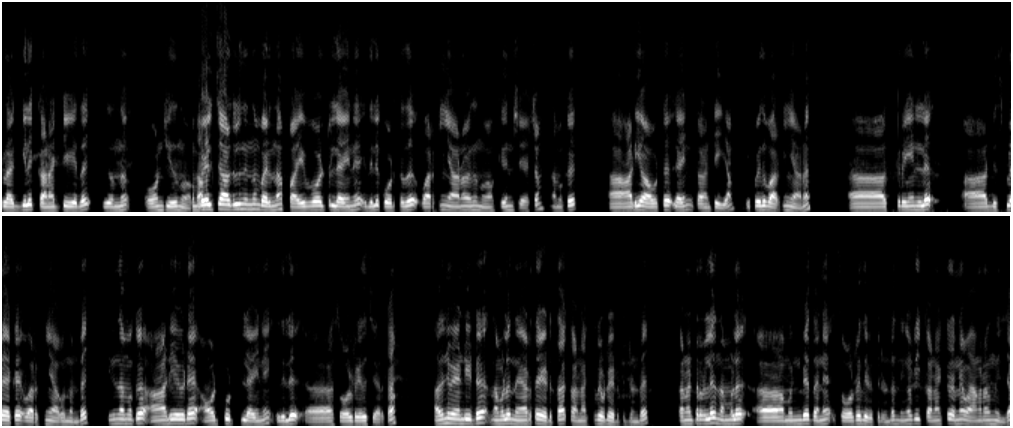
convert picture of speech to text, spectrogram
പ്ലഗിൽ കണക്ട് ചെയ്ത് ഇതൊന്ന് ഓൺ ചെയ്ത് നോക്കാം. മൊബൈൽ ചാർജിൽ നിന്നും വരുന്ന ഫൈവ് വോൾട്ട് ലൈന് ഇതിൽ കൊടുത്തത് വർക്കിംഗ് ആണോ എന്ന് നോക്കിയതിന് ശേഷം നമുക്ക് ആഡിയോ ഔട്ട് ലൈൻ കണക്ട് ചെയ്യാം. ഇപ്പോൾ ഇത് വർക്കിംഗ് ആണ്. സ്ക്രീനിൽ ഡിസ്പ്ലേ ഒക്കെ വർക്കിംഗ് ആകുന്നുണ്ട്. ഇനി നമുക്ക് ആഡിയോയുടെ ഔട്ട്പുട്ട് ലൈന് ഇതിൽ സോൾഡർ ചെയ്ത് ചേർക്കാം. അതിന് വേണ്ടിയിട്ട് നമ്മൾ നേരത്തെ എടുത്ത കണക്ടർ ഇവിടെ എടുത്തിട്ടുണ്ട്. കണക്ടറിൽ നമ്മൾ മുൻപേ തന്നെ സോൾഡർ ചെയ്ത് എടുത്തിട്ടുണ്ട്. നിങ്ങൾക്ക് ഈ കണക്ടർ തന്നെ വാങ്ങണമെന്നില്ല.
